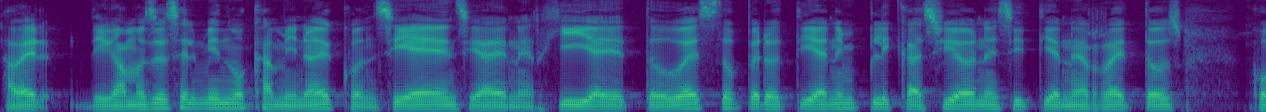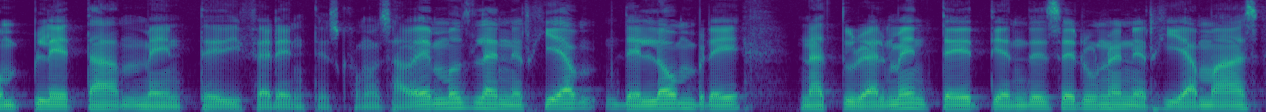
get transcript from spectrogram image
A ver, digamos es el mismo camino de conciencia, de energía y de todo esto, pero tiene implicaciones y tiene retos completamente diferentes. Como sabemos, la energía del hombre naturalmente tiende a ser una energía más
